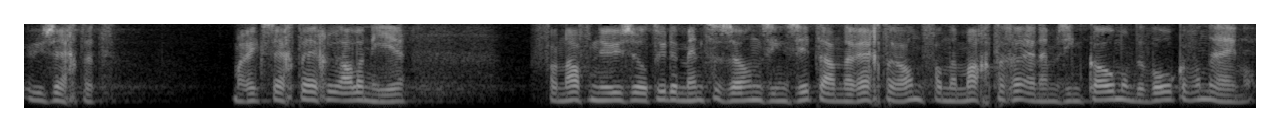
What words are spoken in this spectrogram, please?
U zegt het. Maar ik zeg tegen u allen hier: Vanaf nu zult u de mensenzoon zien zitten aan de rechterhand van de machtige en hem zien komen op de wolken van de hemel.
